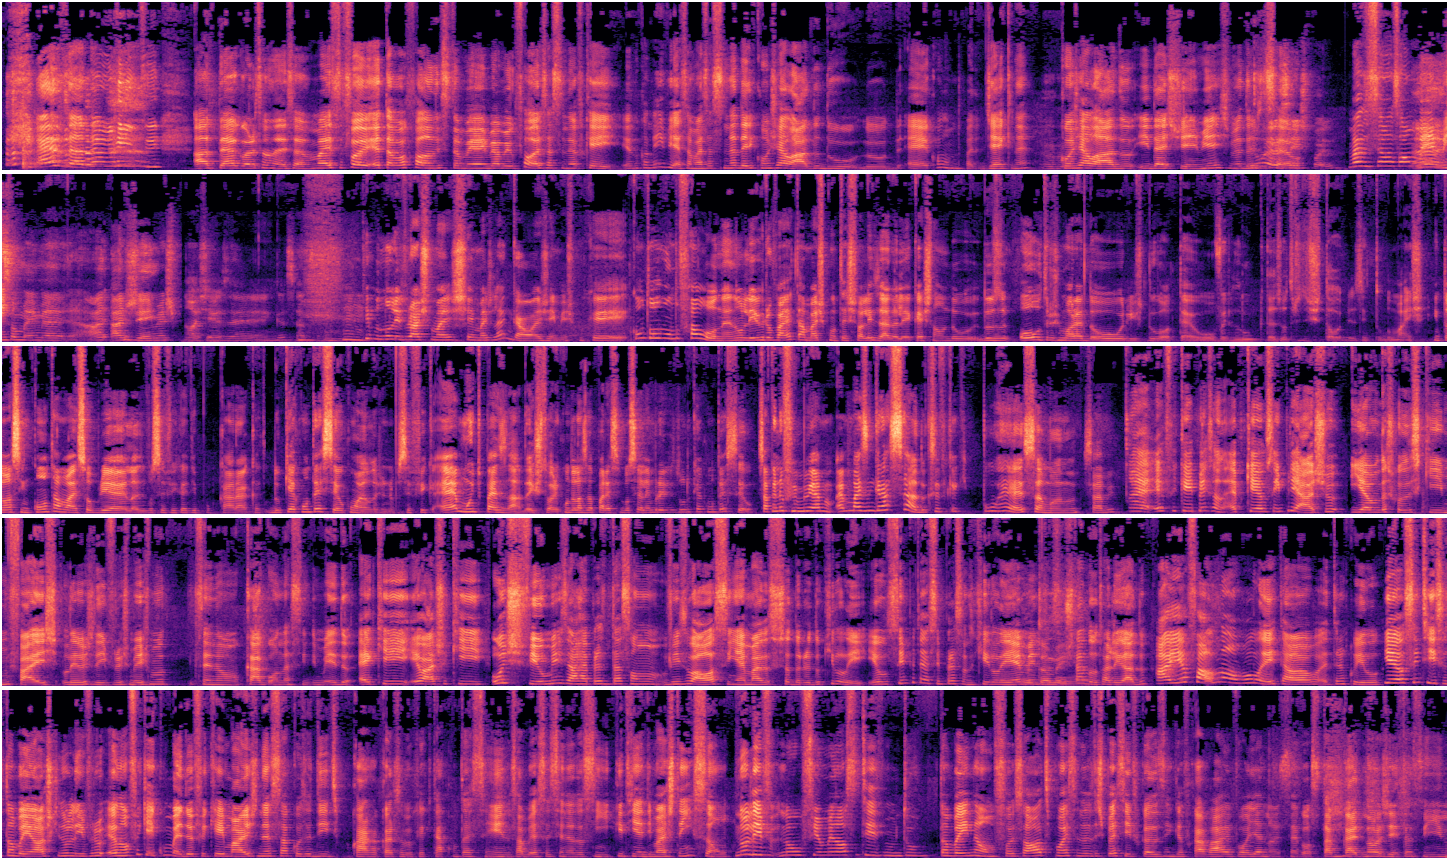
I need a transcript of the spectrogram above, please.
Exatamente. Até agora eu tô nessa. Mas foi, eu tava falando isso também, aí meu amigo falou essa cena, eu fiquei. Eu nunca nem vi essa, mas a cena dele congelado do. do é, qual é o nome do pai? Jack, né? Congelado e das gêmeas, meu Deus do céu. spoiler. Mas isso é só um É, meme. isso meme, é, a- as gêmeas. Não, as gêmeas é engraçado. tipo, no livro eu acho mais, achei mais legal as gêmeas, porque, como todo mundo falou, né? No livro vai estar mais contextualizada ali a questão do- dos outros moradores do hotel Overlook, das outras histórias e tudo mais. Então, assim, conta mais sobre elas você fica tipo, caraca, do que aconteceu com elas, né? Você fica. É muito pesada a história. Quando elas aparecem, você lembra de tudo que aconteceu. Só que no filme é, é mais engraçado, que você fica, que porra é essa, mano? Sabe? É, eu fiquei pensando, é porque eu sempre acho, e é uma das coisas que me faz ler os livros, mesmo sendo cagona assim de medo, é que eu acho que os filmes, a representação visual, assim, é mais assustadora do que ler. Eu sempre tenho essa impressão de que ler é menos também, assustador, tá ligado? Aí eu falo, não, vou ler e tal, é tranquilo. E eu senti isso também, eu acho que no livro eu não fiquei com medo, eu fiquei mais nessa coisa de, tipo, cara, eu quero saber o que é que tá acontecendo, sabe? Essas cenas assim, que tinha de mais tensão. No livro, no filme eu não senti muito também, não. Foi só, tipo, umas cenas específicas, assim, que eu ficava, ai, vou olhar não, esse negócio tá com cara de nojento, assim,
